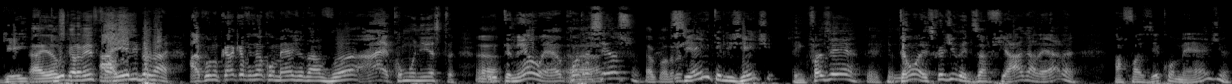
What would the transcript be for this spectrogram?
gay. Aí tudo, os caras vêm Aí é liberdade. Aí quando o cara quer fazer uma comédia da van, ah, é comunista. É. Entendeu? É o contrassenso. É o contrassenso. Se é inteligente, tem que. Tem que fazer. Então é isso que eu digo, é desafiar a galera a fazer comédia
